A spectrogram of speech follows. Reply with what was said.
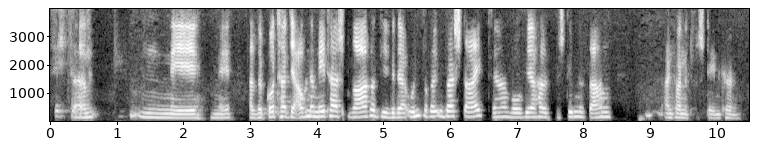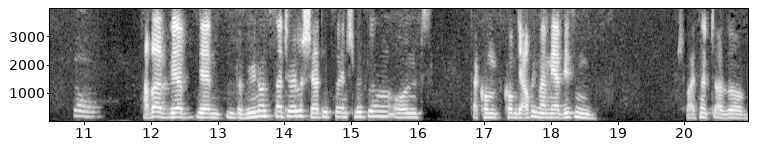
sich zu. Ähm, nee, nee. Also Gott hat ja auch eine Metasprache, die wieder unsere übersteigt, ja, wo wir halt bestimmte Sachen einfach nicht verstehen können. Mhm. Aber wir, wir bemühen uns natürlich, ja, die zu entschlüsseln und da kommt, kommt ja auch immer mehr Wissen. Ich weiß nicht, also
